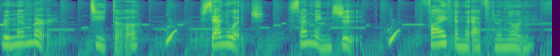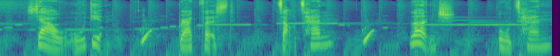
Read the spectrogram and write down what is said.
Remember，记得 ，sandwich 三明治，five in the afternoon 下午五点，breakfast 早餐，lunch 午餐，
